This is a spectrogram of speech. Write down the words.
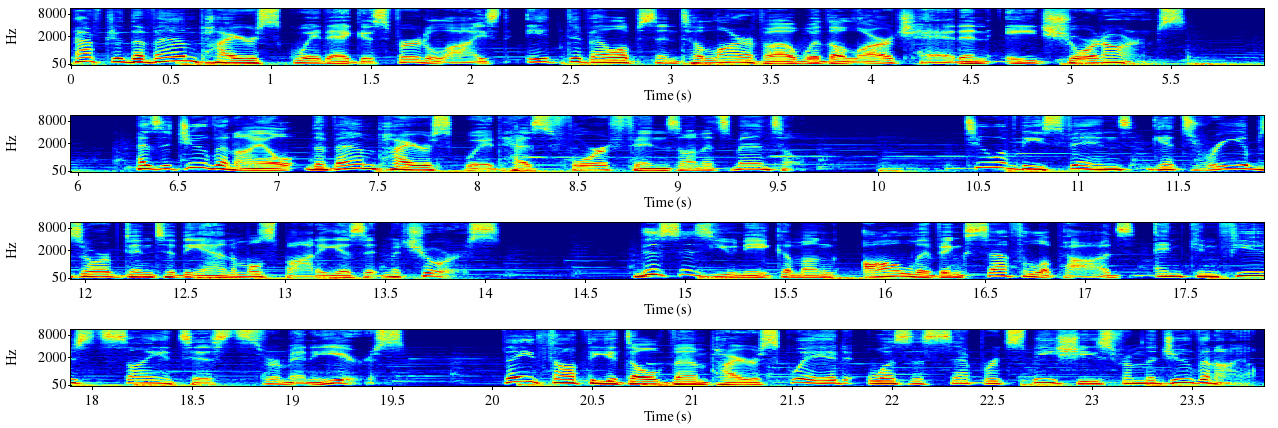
After the vampire squid egg is fertilized, it develops into larva with a large head and eight short arms. As a juvenile, the vampire squid has four fins on its mantle. Two of these fins gets reabsorbed into the animal's body as it matures. This is unique among all living cephalopods and confused scientists for many years. They thought the adult vampire squid was a separate species from the juvenile.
